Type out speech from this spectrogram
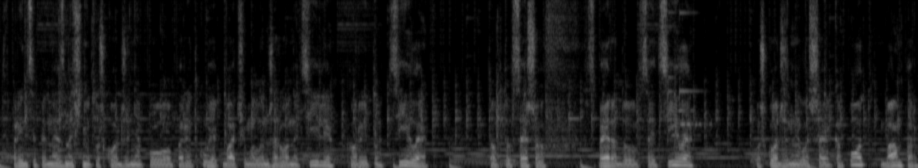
В принципі, незначні пошкодження по передку, як бачимо, лонжерони цілі, корито ціле. Тобто все, що спереду, все ціле. Пошкоджений лише капот, бампер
